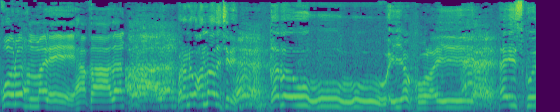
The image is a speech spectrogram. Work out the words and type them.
Qurux male ha qaadan. War anna waxaan maqli jiray. Qabow iyo kulay. Ha isku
